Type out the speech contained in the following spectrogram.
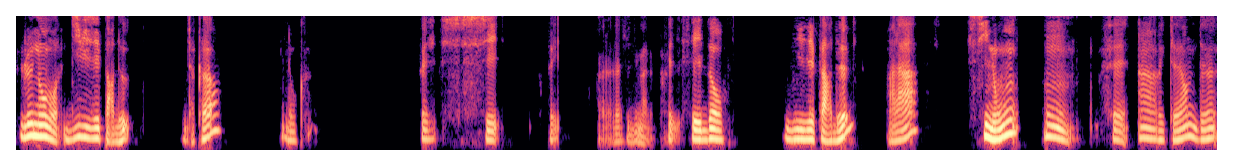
le nombre divisé par 2. D'accord? Donc c'est voilà, là j'ai du mal, précédent divisé par 2, voilà. Sinon, on fait un return de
